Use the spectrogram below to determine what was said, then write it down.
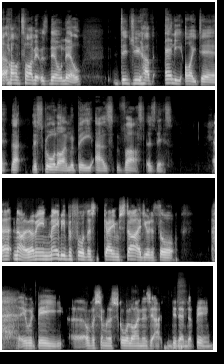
at half time, it was nil nil. Did you have any idea that the scoreline would be as vast as this? Uh, no, I mean, maybe before the game started, you would have thought it would be uh, of a similar scoreline as it actually did end up being.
